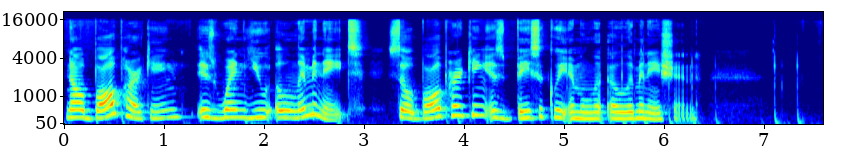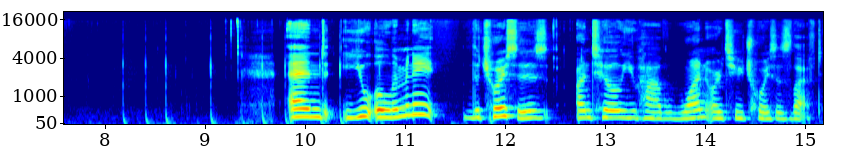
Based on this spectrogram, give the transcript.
Now, ballparking is when you eliminate. So ballparking is basically elimination. And you eliminate the choices until you have one or two choices left.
